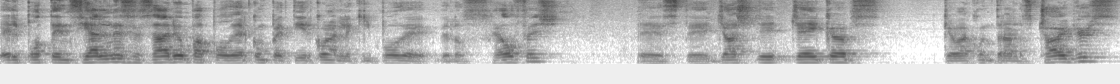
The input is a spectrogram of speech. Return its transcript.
el potencial necesario para poder competir con el equipo de, de los Hellfish. Este, Josh Jacobs, que va contra los Chargers.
